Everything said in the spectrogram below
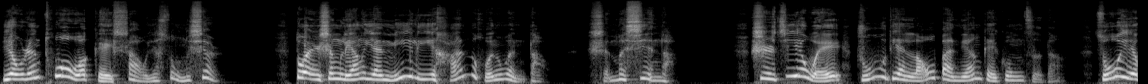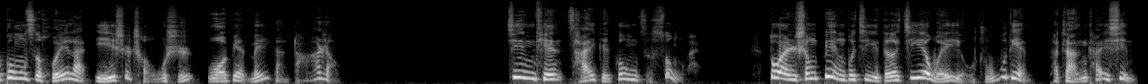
有人托我给少爷送信儿。”段生两眼迷离，含混问道：“什么信呢？”“是街尾竹店老板娘给公子的。昨夜公子回来已是丑时，我便没敢打扰。”今天才给公子送来。段生并不记得街尾有竹店，他展开信，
